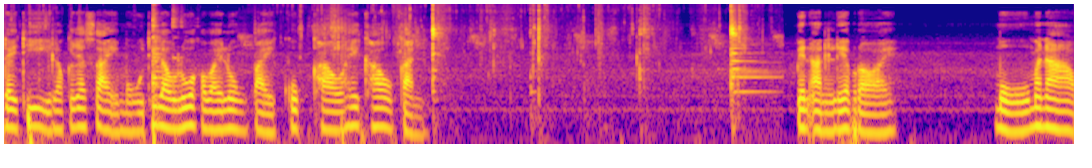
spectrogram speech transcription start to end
ได้ที่เราก็จะใส่หมูที่เราลวกเอาไว้ลงไปคลุกเคล้าให้เข้ากัน เป็นอันเรียบร้อย หมูมะนาว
